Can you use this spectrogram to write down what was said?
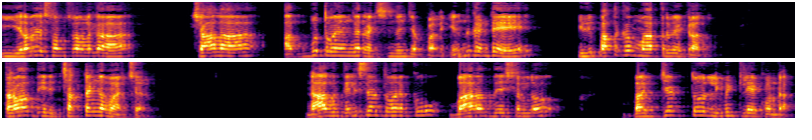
ఈ ఇరవై సంవత్సరాలుగా చాలా అద్భుతమైనగా నడిచిందని చెప్పాలి. ఎందుకంటే ఇది పథకం మాత్రమే కాదు. తర్వాత దీన్ని చట్టంగా మార్చారు. నాకు తెలిసినంత వరకు భారతదేశంలో బడ్జెట్తో లిమిట్ లేకుండా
